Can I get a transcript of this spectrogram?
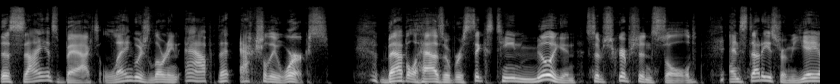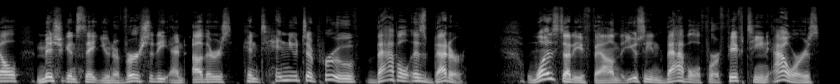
the science-backed language learning app that actually works. Babbel has over 16 million subscriptions sold, and studies from Yale, Michigan State University, and others continue to prove Babbel is better. One study found that using Babbel for 15 hours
